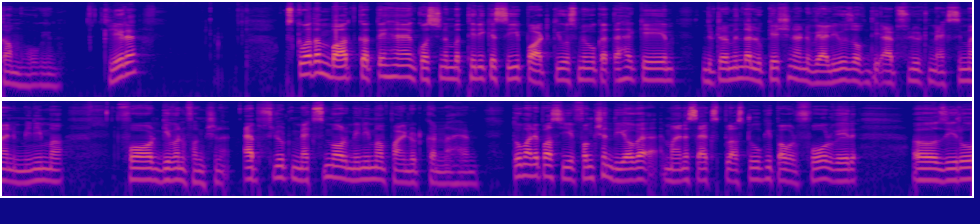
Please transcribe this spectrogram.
कम होगी। क्लियर है? उसके बाद हम बात करते हैं क्वेश्चन नंबर थ्री के सी पार्ट की। उसमें वो कहता है कि determine the location and values of the absolute maxima and minima for given function absolute maxima और मिनिमा फाइंड आउट करना है। तो हमारे पास ये फ़ंक्शन दिया हुआ है माइनस एक्स प्लस टू की power four where zero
